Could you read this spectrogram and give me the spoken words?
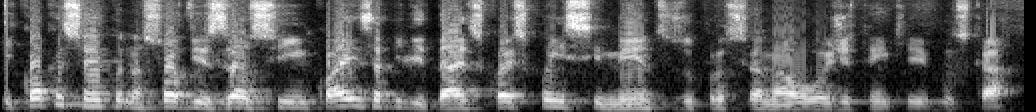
E qual que é a sua, na sua visão, sim, quais habilidades, quais conhecimentos o profissional hoje tem que buscar?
